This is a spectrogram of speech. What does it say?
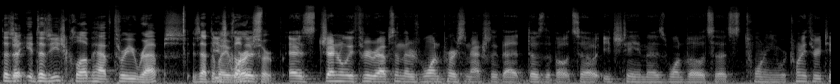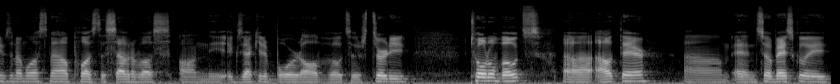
Does it, does each club have three reps? Is that the way it works? Is, or? is generally three reps, and there's one person actually that does the vote. So each team has one vote. So that's 20. We're 23 teams in MLS now, plus the seven of us on the executive board. All votes. So there's 30 total votes uh, out there, um, and so basically.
